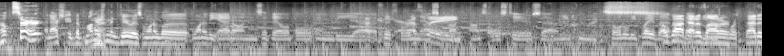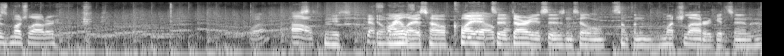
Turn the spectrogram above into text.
oh, sir. And actually, the Punishment Due is one of the one of the add-ons available in the uh, Okay, official that's remaster on consoles too, so you can Nice. totally play that. Oh god, that without louder. forced- That is much louder. What? Oh, You That's don't realize how quiet Yeah, uh. Darius is until something much louder gets in, huh?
